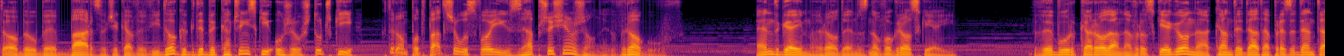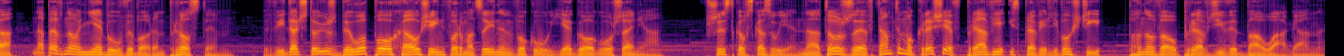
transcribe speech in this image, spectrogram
To byłby bardzo ciekawy widok, gdyby Kaczyński użył sztuczki, którą podpatrzył u swoich zaprzysiężonych wrogów. Endgame rodem z Nowogrodzkiej. Wybór Karola Nawrockiego na kandydata prezydenta na pewno nie był wyborem prostym. Widać to już było po chaosie informacyjnym wokół jego ogłoszenia. Wszystko wskazuje na to, że w tamtym okresie w Prawie i Sprawiedliwości panował prawdziwy bałagan.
